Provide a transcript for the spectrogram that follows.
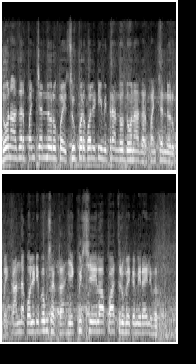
दोन हजार पंच्याण्णव. रुपये. सुपर क्वालिटी मित्रांनो दोन हजार पंच्याण्णव रुपये. कांदा क्वालिटी बघू शकता. एकवीसशेला पाच रुपये कमी राहिले फक्त.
